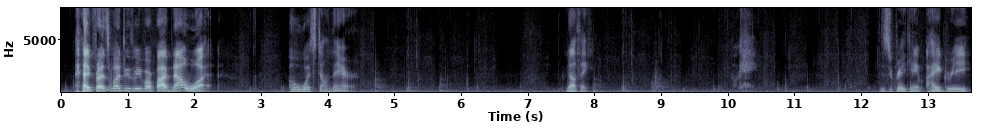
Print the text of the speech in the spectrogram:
I pressed one, two, three, four, five. Now what? Oh, what's down there? Nothing. Okay. This is a great game. I agree.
